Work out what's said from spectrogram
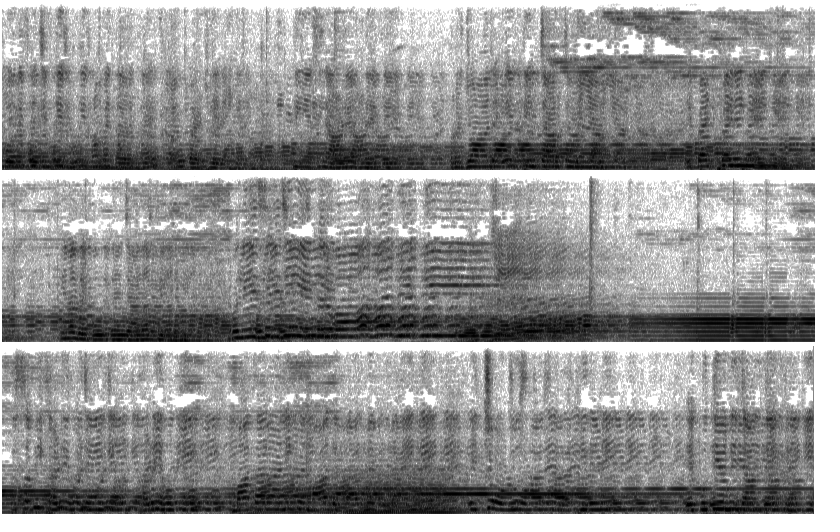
बोला था, जिनके घुटनों में दर्द है, वो बैठे रहेंगे। तीन सियाने होने के और जो आने के तीन, चार कुड़ियाँ ये बैठे नहीं हैं इन्हों के गोडे ज़्यादा है बोलिए सच्चे दरबार तो सभी खड़े हो जाएँगे, खड़े होके माता रानी को माँ दरबार में बुलाएँगे। ये चोड़ू सारे रखी देने। एक जानते हैं क्योंकि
